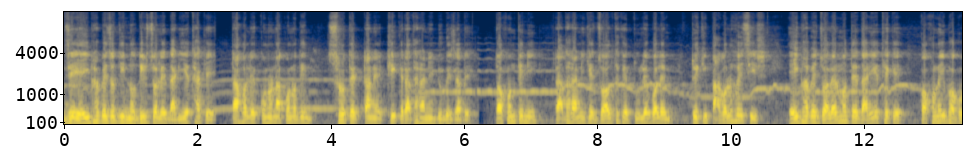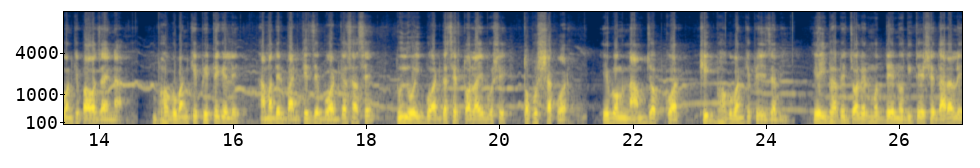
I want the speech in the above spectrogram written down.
যে এইভাবে যদি নদীর জলে দাঁড়িয়ে থাকে, তাহলে কোনো না কোনো দিন স্রোতের টানে ঠিক রাধারানী ডুবে যাবে। তখন তিনি রাধারানীকে জল থেকে তুলে বলেন, তুই কি পাগল হয়েছিস? এইভাবে জলের মধ্যে দাঁড়িয়ে থেকে কখনোই ভগবানকে পাওয়া যায় না। ভগবানকে পেতে গেলে আমাদের বাড়িতে যে বটগাছ আছে, তুই ওই বটগাছের তলায় বসে তপস্যা কর এবং নাম জপ কর। ঠিক ভগবানকে পেয়ে যাবি। এইভাবে জলের মধ্যে নদীতে এসে দাঁড়ালে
